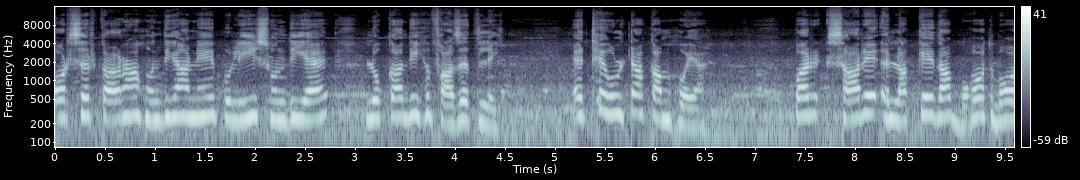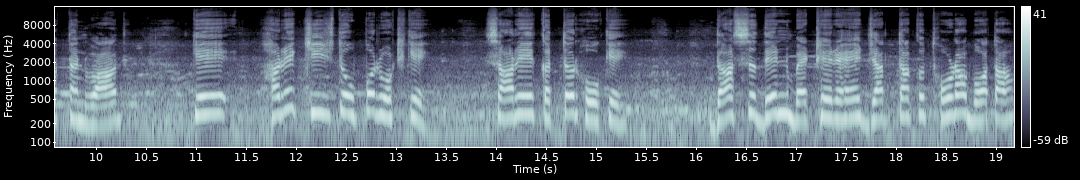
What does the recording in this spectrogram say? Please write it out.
ਔਰ ਸਰਕਾਰਾਂ ਹੁੰਦੀਆਂ ਨੇ ਪੁਲਿਸ ਹੁੰਦੀ ਹੈ ਲੋਕਾਂ ਦੀ ਹਿਫਾਜ਼ਤ ਲਈ। ਇੱਥੇ ਉਲਟਾ ਕੰਮ ਹੋਇਆ। ਪਰ ਸਾਰੇ ਇਲਾਕੇ ਦਾ ਬਹੁਤ ਬਹੁਤ ਧੰਨਵਾਦ ਕਿ ਹਰ ਇੱਕ ਚੀਜ਼ ਤੋਂ ਉੱਪਰ ਉੱਠ ਕੇ ਸਾਰੇ ਇਕੱਤਰ ਹੋ ਕੇ 10 ਦਿਨ ਬੈਠੇ ਰਹੇ। ਜਦ ਤੱਕ ਥੋੜਾ ਬਹੁਤਾ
